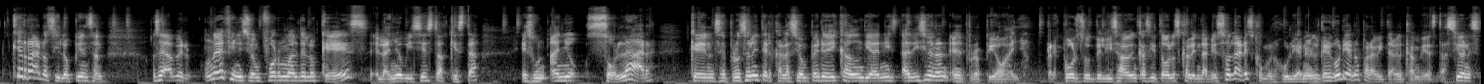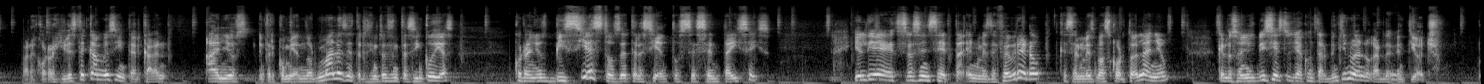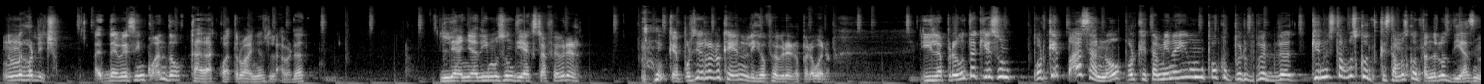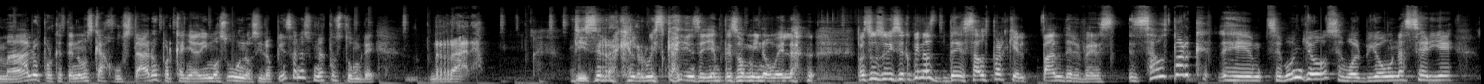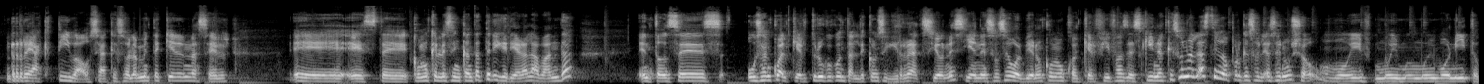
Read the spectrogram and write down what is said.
Qué raro si lo piensan. O sea, a ver, una definición formal de lo que es el año bisiesto. Aquí está. Es un año solar que se produce la intercalación periódica de un día adicional en el propio año. Recurso utilizado en casi todos los calendarios solares, como el juliano y el gregoriano, para evitar el cambio de estaciones. Para corregir este cambio se intercalan años, entre comillas, normales de 365 días con años bisiestos de 366. Y el día extra se inserta en el mes de febrero, que es el mes más corto del año, que los años bisiestos ya contar 29 en lugar de 28. Mejor dicho, de vez en cuando, cada cuatro años, la verdad, le añadimos un día extra a febrero. que por cierto raro que hayan elegido febrero, pero bueno. Y la pregunta aquí es un por qué pasa, no? Porque también hay un poco, pero, que no estamos que estamos contando los días mal o porque tenemos que ajustar o porque añadimos uno. Si lo piensan, es una costumbre rara. Dice Raquel Ruiz, cállense, ya empezó mi novela. Paso dice, ¿qué opinas de South Park y el Panderverse? South Park, eh, según yo, se volvió una serie reactiva, o sea, que solamente quieren hacer, eh, este, como que les encanta triggerear a la banda entonces usan cualquier truco con tal de conseguir reacciones y en eso se volvieron como cualquier FIFAs de esquina, que es una lástima porque solía ser un show muy, muy, muy, muy bonito.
